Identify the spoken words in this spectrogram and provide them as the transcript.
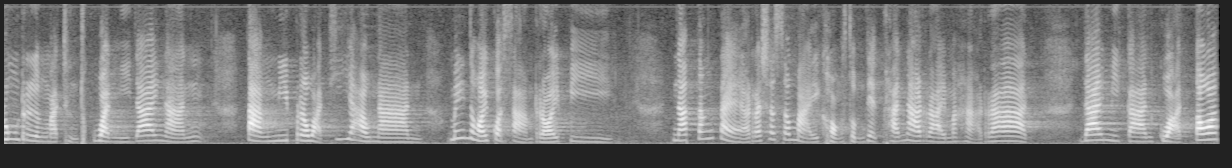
รุ่งเรืองมาถึงทุกวันนี้ได้นั้น ต่างมีประวัติที่ยาวนาน ไม่น้อยกว่า 300 ปี นับตั้งแต่รัชสมัยของสมเด็จพระนารายมหาราช ได้มีการกวาดต้อน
